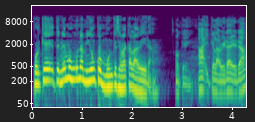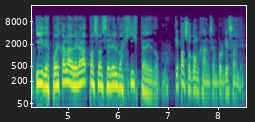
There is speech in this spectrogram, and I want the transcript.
Porque tenemos un amigo en común que se llama Calavera. Ok. Ah, y Calavera era. Y después Calavera pasó a ser el bajista de Dogma. ¿Qué pasó con Hansen? ¿Por qué sale?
